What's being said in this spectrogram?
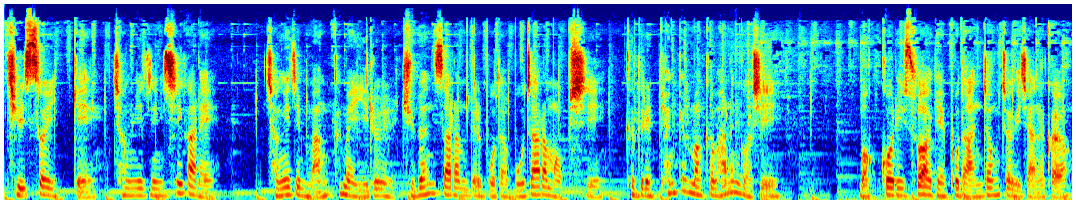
질서 있게 정해진 시간에 정해진 만큼의 일을 주변 사람들보다 모자람 없이 그들의 평균만큼 하는 것이 먹거리 수확에 보다 안정적이지 않을까요?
